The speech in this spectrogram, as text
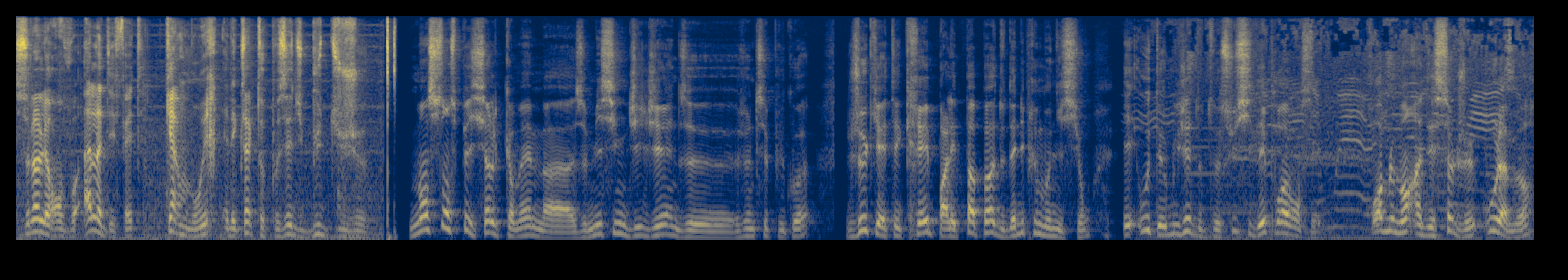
Cela le renvoie à la défaite, car mourir est l'exact opposé du but du jeu. Mention spéciale quand même à The Missing GG and the je ne sais plus quoi. Jeu qui a été créé par les papas de Danny Premonition et où t'es obligé de te suicider pour avancer. Probablement un des seuls jeux où la mort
